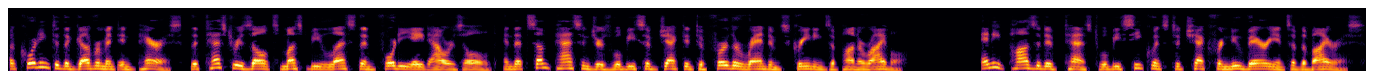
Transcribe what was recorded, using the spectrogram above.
According to the government in Paris, the test results must be less than 48 hours old, and that some passengers will be subjected to further random screenings upon arrival. Any positive test will be sequenced to check for new variants of the virus.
